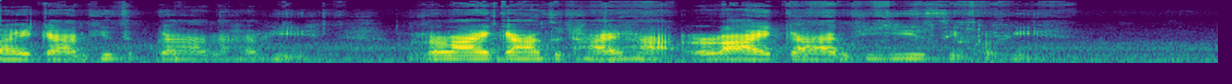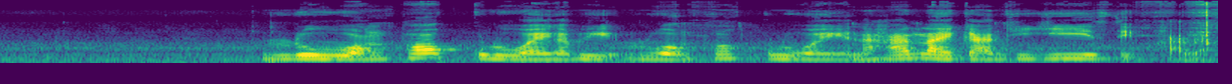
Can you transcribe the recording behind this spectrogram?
รายการที่สิบเก้านะคะพี่ รายการสุดท้ายค่ะ รายการที่ยี่สิบค่ะพี่หลวงพ่อกลวยค่ะพี่หลวงพ่อกลวยนะคะ รายการที่ยี่สิบค่ะแล้ว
